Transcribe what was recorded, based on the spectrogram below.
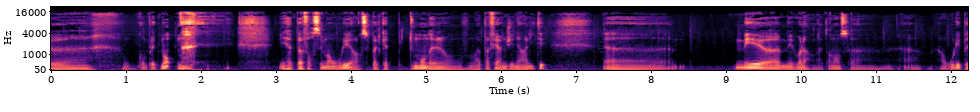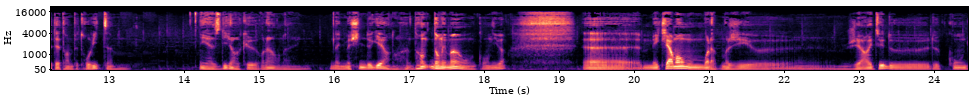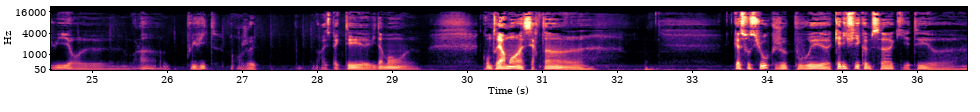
complètement et à pas forcément rouler. Alors c'est pas le cas de tout le monde, hein, on, va pas faire une généralité. mais mais voilà, on a tendance à rouler peut-être un peu trop vite à se dire que voilà, on a une, on machine de guerre dans, les mains, quand on y va. Euh, mais clairement, voilà, moi j'ai euh, j'ai arrêté de, conduire euh, voilà plus vite. Je respectais évidemment, contrairement à certains cas sociaux que je pourrais qualifier comme ça, qui étaient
